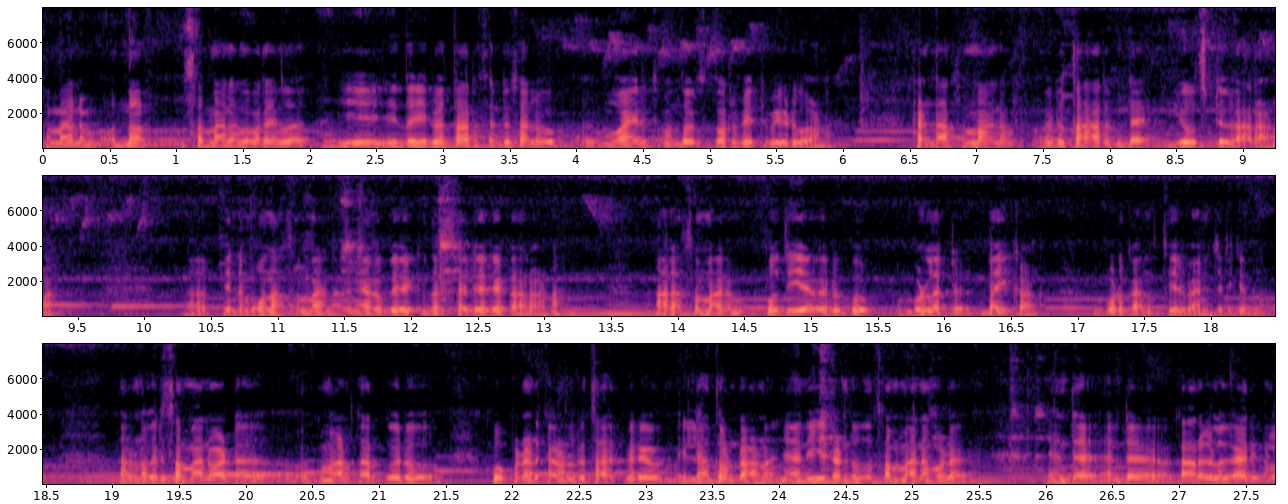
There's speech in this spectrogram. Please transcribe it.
സമ്മാനം ഒന്നാം സമ്മാനം എന്ന് പറയുന്നത് ഈ ഇത് ഇരുപത്താറ് സെന്റ് സ്ഥലവും മൂവായിരത്തി മുന്നൂറ് സ്ക്വയർ ഫീറ്റ് വീടുമാണ്. രണ്ടാം സമ്മാനം ഒരു താറിന്റെ യൂസ്ഡ് കാറാണ് പിന്നെ മൂന്നാം സമ്മാനം ഞാൻ ഉപയോഗിക്കുന്ന ഒരു സെലേരിയ കാറാണ് നാലാം സമ്മാനം പുതിയ ഒരു ബുള്ളറ്റ് ബൈക്കാണ് കൊടുക്കാൻ തീരുമാനിച്ചിരിക്കുന്നത്. കാരണം ഒരു സമ്മാനമായിട്ട് ആൾക്കാർക്ക് ഒരു കൂപ്പൺ എടുക്കാനുള്ളൊരു താല്പര്യം ഇല്ലാത്തതുകൊണ്ടാണ് ഞാൻ ഈ രണ്ട് മൂന്ന് സമ്മാനം കൂടെ എന്റെ എന്റെ കാറുകൾ കാര്യങ്ങൾ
